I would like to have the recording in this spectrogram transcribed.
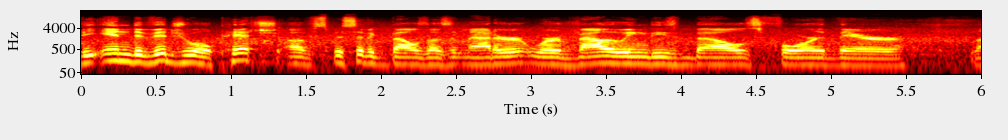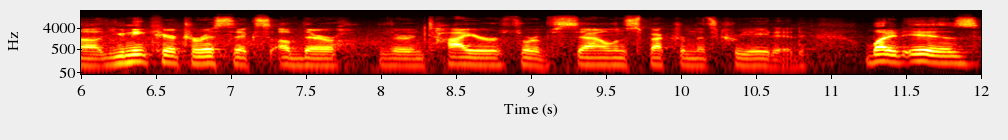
The individual pitch of specific bells doesn't matter. We're valuing these bells for their uh, unique characteristics of their, their entire sort of sound spectrum that's created. But it is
